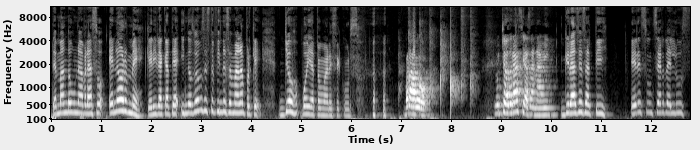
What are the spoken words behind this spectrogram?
Te mando un abrazo enorme, querida Katia, y nos vemos este fin de semana porque yo voy a tomar ese curso. Bravo. Muchas gracias, Anami. Gracias a ti. Eres un ser de luz.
